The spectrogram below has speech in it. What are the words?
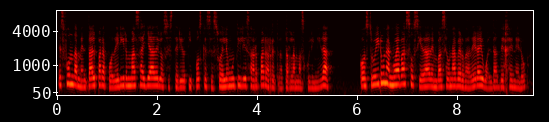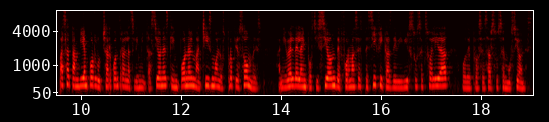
es fundamental para poder ir más allá de los estereotipos que se suelen utilizar para retratar la masculinidad. Construir una nueva sociedad en base a una verdadera igualdad de género pasa también por luchar contra las limitaciones que impone el machismo a los propios hombres, a nivel de la imposición de formas específicas de vivir su sexualidad o de procesar sus emociones.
